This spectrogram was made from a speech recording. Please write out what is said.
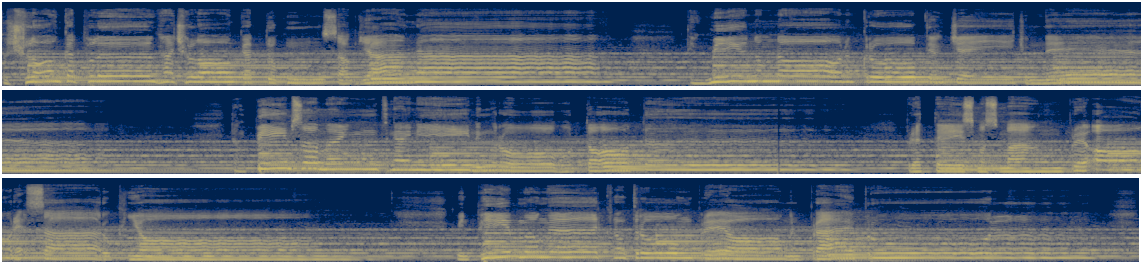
ទៅឆ្លងកាត់ភ្លើងហើយឆ្លងកាត់ទុកសោកយ៉ាងណាទាំងមានអំណរនឹងគ្រប់ទាំងជ័យជំនះទាំងពីមសមិញថ្ងៃនេះនឹងរហូតតទៅព្រះទេស្មោះស្ម័គ្រព្រះអង្គរក្សារូបខ្ញុំ មានភាពងងើតក្នុងទ្រង់ព្រះអង្គមិនប្រែប្រួល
